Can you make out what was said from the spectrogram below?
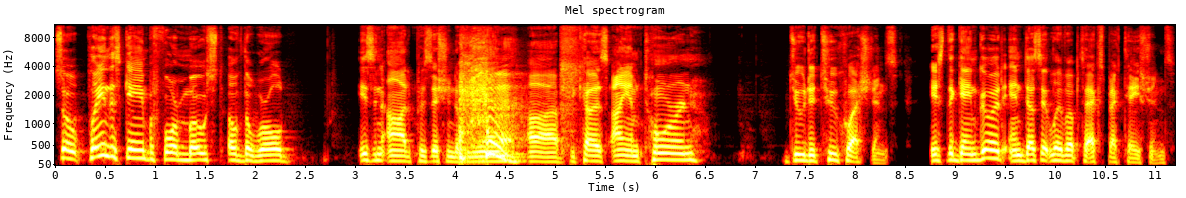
So playing this game before most of the world is an odd position to be in uh, because I am torn due to two questions: Is the game good, and does it live up to expectations?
